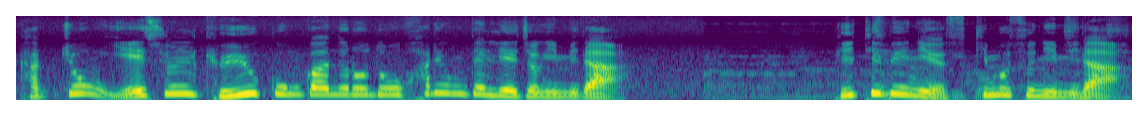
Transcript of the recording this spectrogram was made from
각종 예술 교육 공간으로도 활용될 예정입니다. BTV 뉴스 김우순입니다.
